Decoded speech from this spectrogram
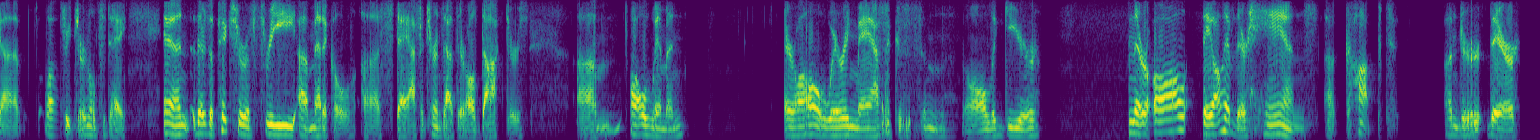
Uh, Wall Street Journal today, and there's a picture of three uh, medical uh, staff. It turns out they're all doctors, um, all women. They're all wearing masks and all the gear, and they're all they all have their hands uh, cupped under their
